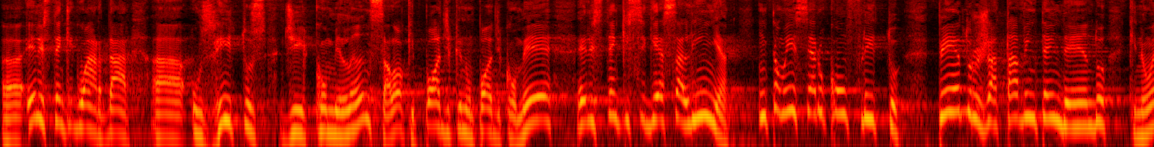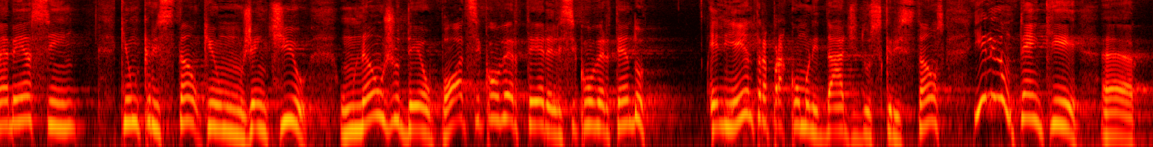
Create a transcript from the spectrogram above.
Uh, eles têm que guardar uh, os ritos de comilança, lá, o que pode e que não pode comer, eles têm que seguir essa linha. Então, esse era o conflito. Pedro já estava entendendo que não é bem assim, que um cristão, que um gentil, um não judeu pode se converter, ele se convertendo ele entra para a comunidade dos cristãos e ele não tem que uh,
